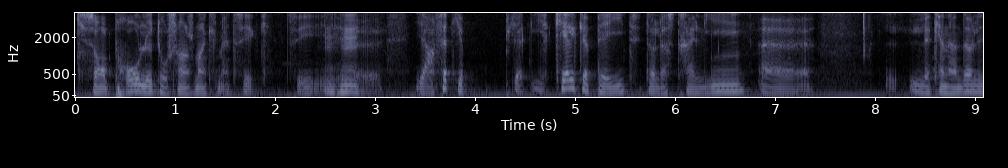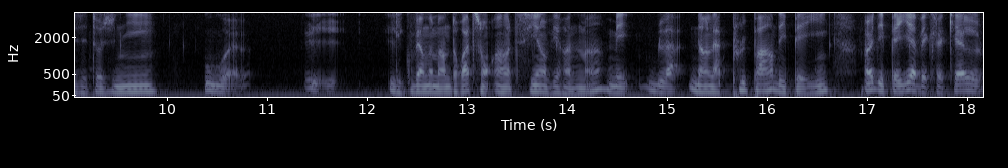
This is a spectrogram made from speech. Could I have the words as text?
qui sont pro-lutte au changement climatique. Mhm. euh, y a, en fait, il y a, y y quelques pays, tu as l'Australie, euh, le Canada, les États-Unis, où euh, les gouvernements de droite sont anti-environnement, mais la- dans la plupart des pays, un des pays avec lequel,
